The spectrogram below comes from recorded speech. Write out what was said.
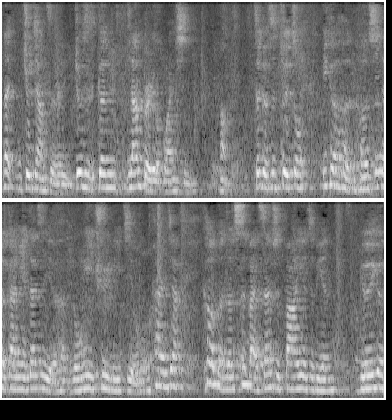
那就这样子而已，就是跟 number 有关系。啊，这个是最重一个很核心的概念，但是也很容易去理解。我们看一下课本的四百三十八页这边有一个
